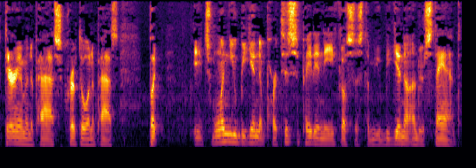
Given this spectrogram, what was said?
Ethereum in the past, crypto in the past, but it's when you begin to participate in the ecosystem, you begin to understand.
